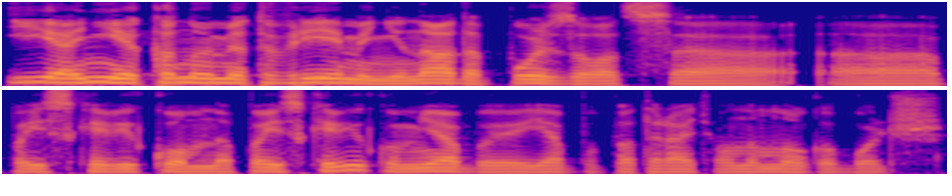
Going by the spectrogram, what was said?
и они экономят время, не надо пользоваться э, поисковиком. На поисковик у меня бы я бы потратил намного больше.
